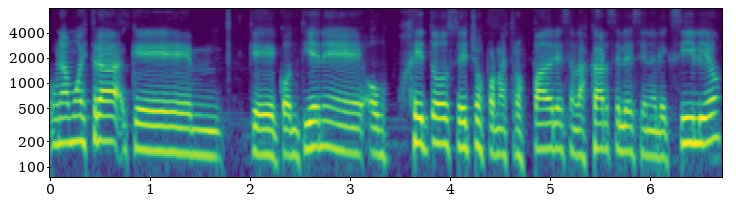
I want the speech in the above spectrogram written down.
una muestra que, que contiene objetos hechos por nuestros padres en las cárceles y en el exilio,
